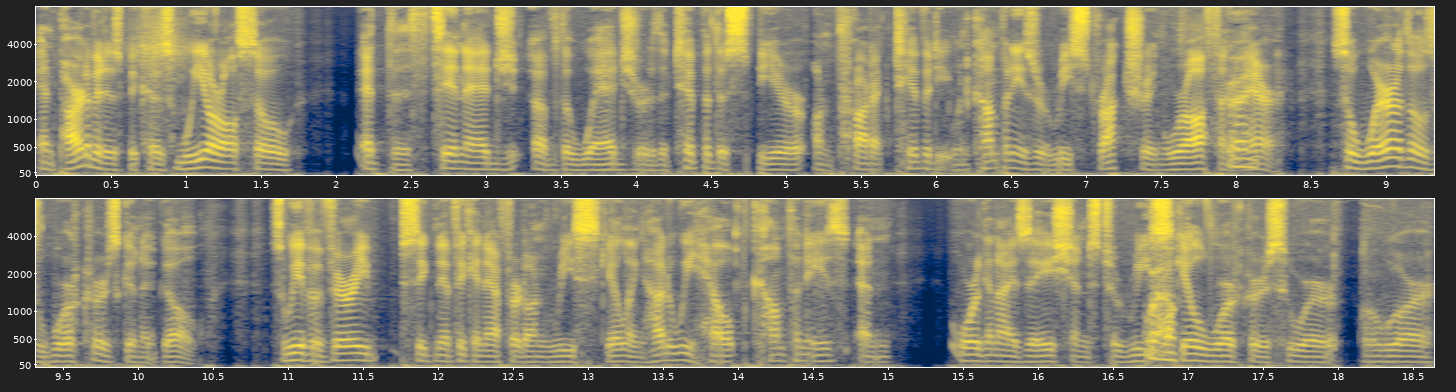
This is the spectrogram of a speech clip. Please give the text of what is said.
and part of it is because we are also at the thin edge of the wedge or the tip of the spear on productivity. When companies are restructuring, we're often Right. there. So where are those workers going to go? So we have a very significant effort on reskilling. How do we help companies and organizations to reskill workers who are who are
